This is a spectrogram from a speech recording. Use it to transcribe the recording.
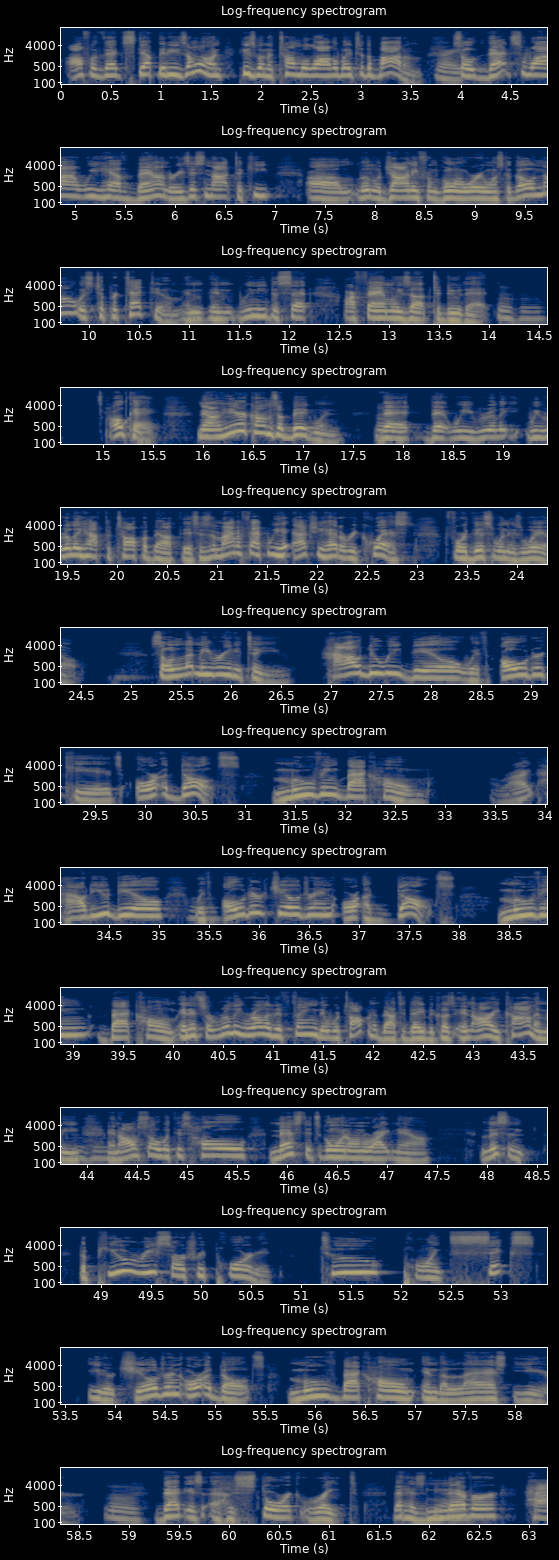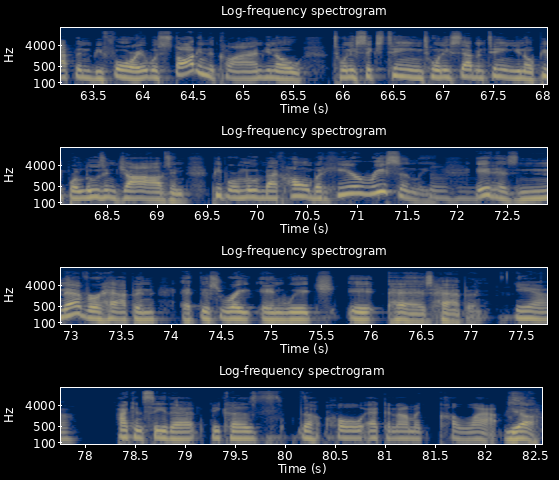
off of that step that he's on, he's going to tumble all the way to the bottom. Right. So that's why we have boundaries. It's not to keep uh, little Johnny from going where he wants to go. No, it's to protect him, and mm-hmm. and we need to set our families up to do that. Mm-hmm. Okay, right. Now here comes a big one mm-hmm. that that we really we really have to talk about this. As a matter of fact, we actually had a request for this one as well. So let me read it to you. How do we deal with older kids or adults moving back home? All right. How do you deal with mm-hmm. older children or adults moving back home? And it's a really relative thing that we're talking about today because in our economy mm-hmm. and also with this whole mess that's going on right now, listen, the Pew Research reported 2.6 either children or adults moved back home in the last year. Mm. That is a historic rate. That has yeah. never happened before. It was starting to climb, you know, 2016, 2017, you know, people were losing jobs and people were moving back home. But here recently, mm-hmm. it has never happened at this rate in which it has happened. Yeah. I can see that because the whole economic collapse. Yeah.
